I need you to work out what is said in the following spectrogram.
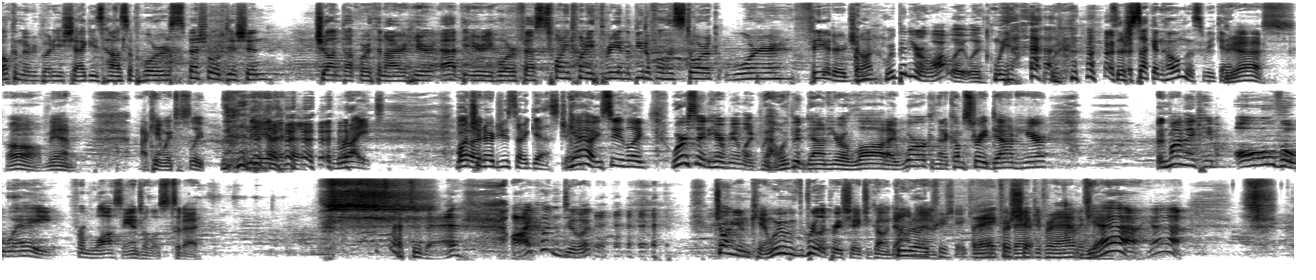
Welcome, everybody. Shaggy's House of Horrors special edition. John Duckworth and I are here at the Erie Horror Fest 2023 in the beautiful historic Warner Theater. John, We've been here a lot lately. we have it's our second home this weekend. Yes. Oh man, I can't wait to sleep. Yeah. right. Why don't you introduce our guest, John? yeah, you see, like we're sitting here being like, "Wow, we've been down here a lot. I work, and then I come straight down here." And my man came all the way from Los Angeles today. Not too bad. I couldn't do it. Jungyoon Kim, we really appreciate you coming down. We really man. appreciate it. Thank for you. Thank sure. you for having me. Yeah, yeah.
